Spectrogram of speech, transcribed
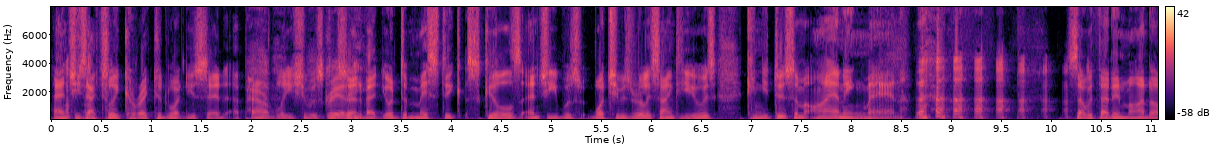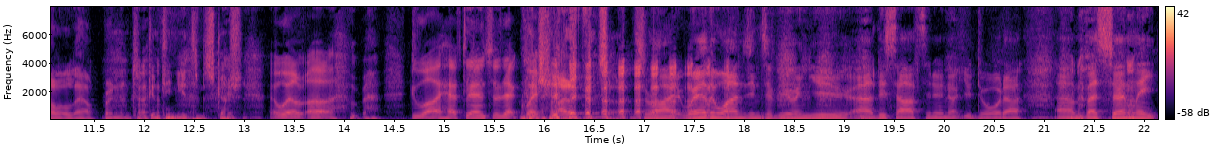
and she's actually corrected what you said. Apparently, she was concerned Really? about your domestic skills, and she was what she was really saying to you is, "Can you do some ironing, man?" so, with that in mind, I'll allow Brendon to continue the discussion. Well, uh, do I have to answer that question? I don't think so. That's right. We're the ones interviewing you uh, this afternoon, not your daughter. Um, but certainly,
